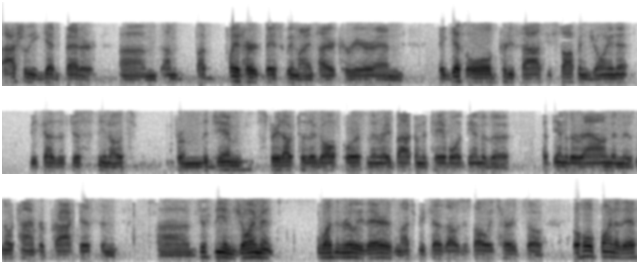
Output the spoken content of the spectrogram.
actually get better. Um, I'm I've played hurt basically my entire career, and it gets old pretty fast. You stop enjoying it because it's just you know it's from the gym straight out to the golf course and then right back on the table at the end of the at the end of the round, and there's no time for practice and uh, just the enjoyment wasn't really there as much because I was just always hurt. So the whole point of this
